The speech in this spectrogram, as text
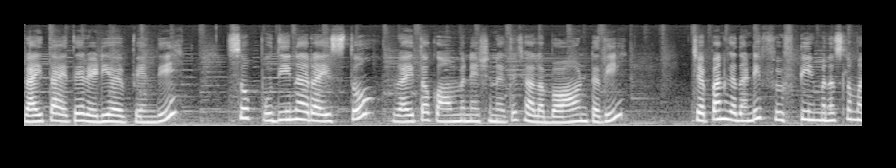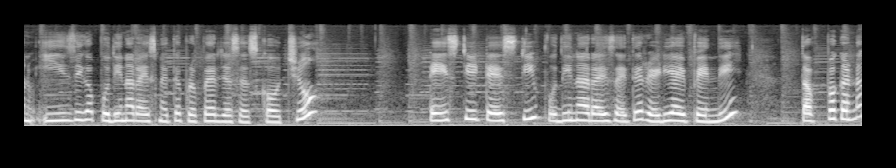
రైతా అయితే రెడీ అయిపోయింది. సో పుదీనా రైస్తో రైతా కాంబినేషన్ అయితే చాలా బాగుంటుంది. చెప్పాను కదండి ఫిఫ్టీన్ మినిట్స్లో మనం ఈజీగా పుదీనా రైస్ని అయితే ప్రిపేర్ చేసేసుకోవచ్చు. టేస్టీ టేస్టీ పుదీనా రైస్ అయితే రెడీ అయిపోయింది. తప్పకుండా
